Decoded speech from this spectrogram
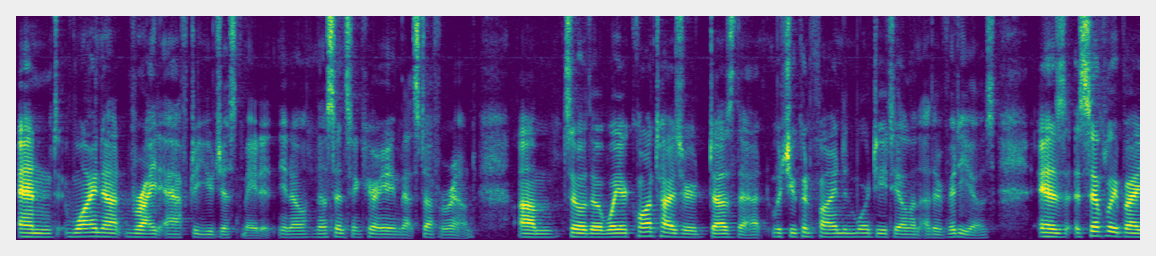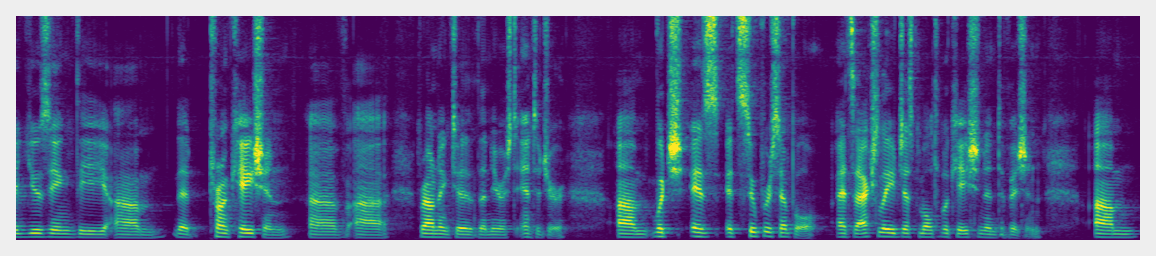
and why not right after you just made it? You know, no sense in carrying that stuff around. Um, so the way a quantizer does that, which you can find in more detail in other videos, is simply by using the um, the truncation of uh, rounding to the nearest integer, um, which is it's super simple. It's actually just multiplication and division. Um,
